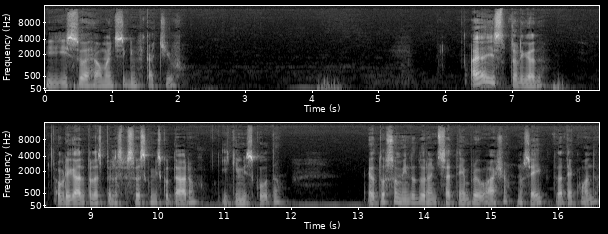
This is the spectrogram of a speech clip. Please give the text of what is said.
E isso é realmente significativo. Aí é isso, tá ligado? Obrigado pelas, pelas pessoas que me escutaram e que me escutam. Eu tô sumindo durante setembro, eu acho. Não sei até quando.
